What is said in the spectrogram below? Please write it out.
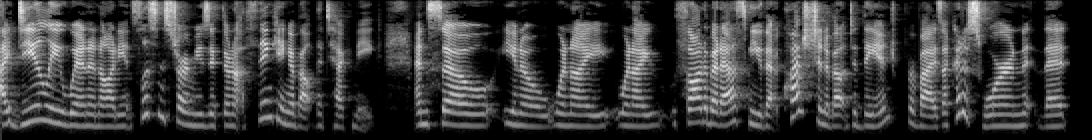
ideally, when an audience listens to our music, they're not thinking about the technique. And so, you know, when I when I thought about asking you that question about did they improvise, I could have sworn that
